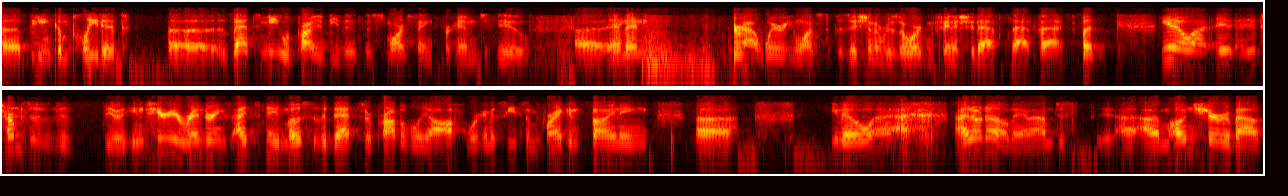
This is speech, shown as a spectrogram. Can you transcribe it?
uh, being completed. Uh, that to me would probably be the, the smart thing for him to do, uh, and then figure out where he wants to position a resort and finish it at that fact. But you know, in, in terms of the the interior renderings, I'd say most of the decks are probably off. We're going to see some Frankensteining. Uh, you know, I, I don't know, man. I'm just I, I'm unsure about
